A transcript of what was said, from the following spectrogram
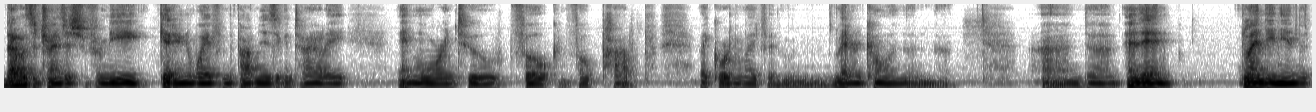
that was a transition for me, getting away from the pop music entirely and more into folk and folk pop, like Gordon Lightfoot and Leonard Cohen, and uh, and uh, and then blending in the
